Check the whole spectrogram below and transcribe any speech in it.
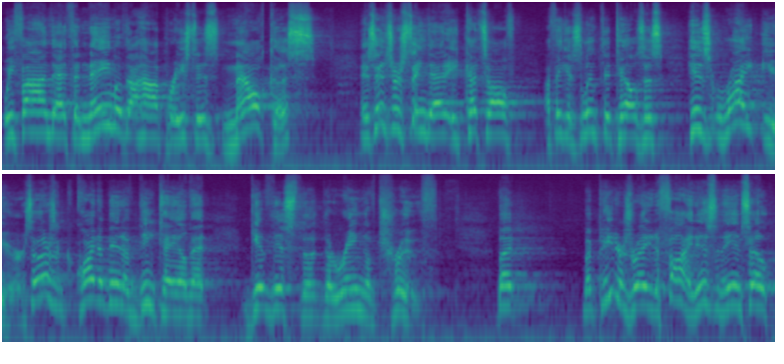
We find that the name of the high priest is Malchus. It's interesting that he cuts off, I think it's Luke that tells us, his right ear. So there's quite a bit of detail that give this the, the ring of truth. But but Peter's ready to fight, isn't he? And so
